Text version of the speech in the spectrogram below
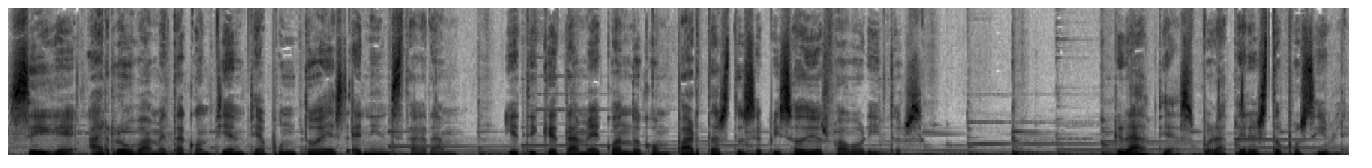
Sigue arroba metaconciencia.es en Instagram y etiquétame cuando compartas tus episodios favoritos. Gracias por hacer esto posible.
